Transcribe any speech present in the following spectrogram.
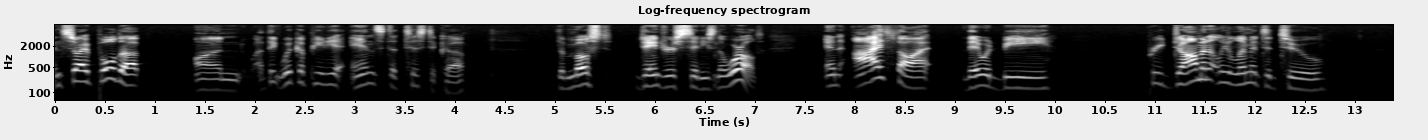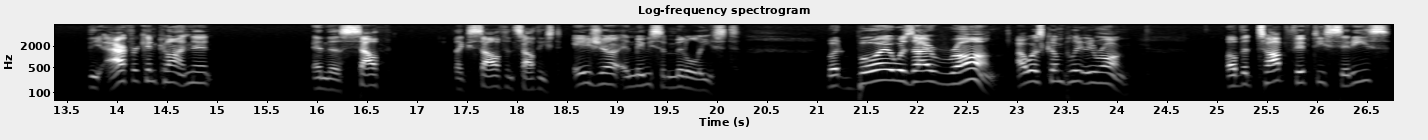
And so I pulled up on I think Wikipedia and Statistica the most dangerous cities in the world. And I thought they would be predominantly limited to the African continent and the South, like South and Southeast Asia, and maybe some Middle East. But boy, was I wrong. I was completely wrong. Of the top 50 cities,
